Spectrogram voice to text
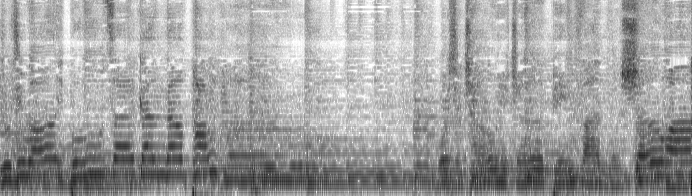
如今我已不再感到彷徨。我想超越这平凡的生活，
